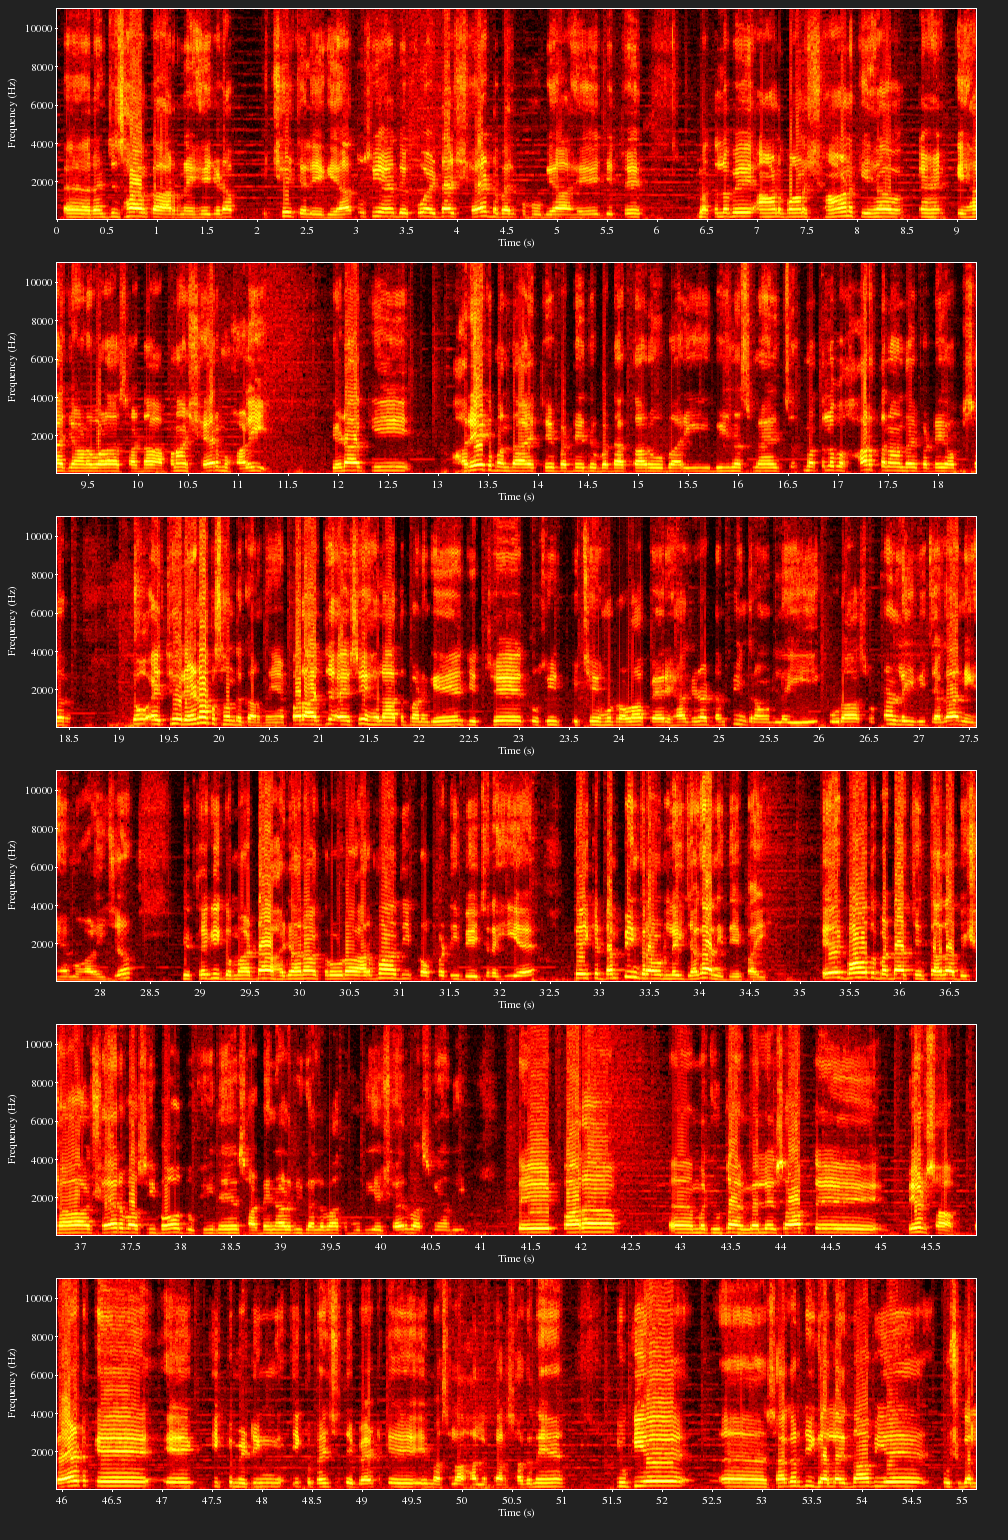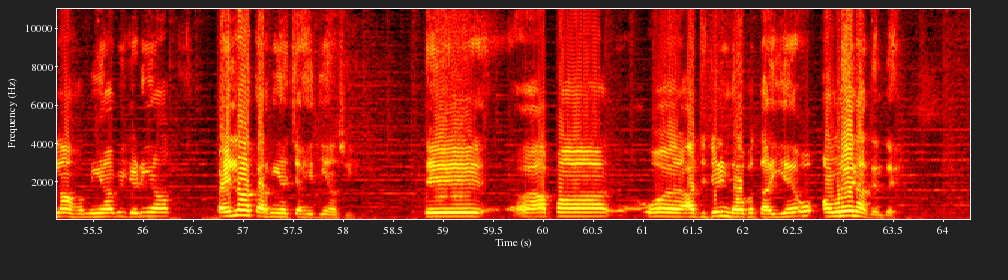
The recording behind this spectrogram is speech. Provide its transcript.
ਅ, ਰੰਜਿਸ਼ਾਂ ਕਾਰਨ ਇਹ ਜਿਹੜਾ ਪਿੱਛੇ ਚਲੇ ਗਿਆ ਤੁਸੀਂ ਇਹ ਦੇਖੋ ਐਡਾ ਸ਼ਹਿਰ ਡਿਵੈਲਪ ਹੋ ਗਿਆ ਹੈ ਜਿੱਥੇ ਮਤਲਬ ਇਹ ਆਣ ਬਾਣ ਸ਼ਾਨ ਕਿਹਾ ਕਹਿ- ਕਿਹਾ ਜਾਣ ਵਾਲਾ ਸਾਡਾ ਆਪਣਾ ਸ਼ਹਿਰ ਮੋਹਾਲੀ ਜਿਹੜਾ ਕਿ ਹਰੇਕ ਬੰਦਾ ਇੱਥੇ ਵੱਡੇ ਤੋਂ ਵੱਡਾ ਕਾਰੋਬਾਰੀ ਬਿਜ਼ਨਸਮੈਨ ਮਤਲਬ ਹਰ ਤਰ੍ਹਾਂ ਦੇ ਵੱਡੇ ਅਫਸਰ ਤੋਂ ਇੱਥੇ ਰਹਿਣਾ ਪਸੰਦ ਕਰਦੇ ਆ ਪਰ ਅੱਜ ਐਸੇ ਹਾਲਾਤ ਬਣ ਗਏ ਜਿੱਥੇ ਤੁਸੀਂ ਪਿੱਛੇ ਹੁਣ ਰੌਲਾ ਪੈ ਰਿਹਾ ਜਿਹੜਾ ਡੰਪਿੰਗ ਗਰਾਊਂਡ ਲਈ ਕੂੜਾ ਸੁੱਟਣ ਲਈ ਵੀ ਜਗ੍ਹਾ ਨਹੀਂ ਹੈ ਮੋਹਾਲੀ 'ਚ ਜਿੱਥੇ ਕਿ ਗਮਾਡਾ ਹਜ਼ਾਰਾਂ ਕਰੋੜਾਂ ਅਰਬਾਂ ਦੀ ਪ੍ਰਾਪਰਟੀ ਵੇਚ ਰਹੀ ਹੈ ਤੇ ਇੱਕ ਡੰਪਿੰਗ ਗਰਾਊਂਡ ਲਈ ਜਗ੍ਹਾ ਨਹੀਂ ਦੇ ਪਾਈ। ਇਹ ਬਹੁਤ ਵੱਡਾ ਚਿੰਤਾ ਦਾ ਵਿਸ਼ਾ ਸ਼ਹਿਰ ਵਾਸੀ ਬਹੁਤ ਦੁਖੀ ਨੇ ਸਾਡੇ ਨਾਲ ਵੀ ਗੱਲਬਾਤ ਹੁੰਦੀ ਹੈ ਸ਼ਹਿਰ ਵਾਸੀਆਂ ਦੀ। ਤੇ ਪਰ ਅ, ਮੌਜੂਦਾ ਐਮਐਲਏ ਸਾਹਿਬ ਤੇ ਮੇਅਰ ਸਾਹਿਬ ਬੈਠ ਕੇ ਇਹ ਇੱਕ ਮੀਟਿੰਗ ਇੱਕ ਬੈਂਚ ਤੇ ਬੈਠ ਕੇ ਇਹ ਮਸਲਾ ਹੱਲ ਕਰ ਸਕਦੇ ਹੈ। ਕਿਉਂਕਿ ਇਹ ਸਾਗਰ ਜੀ ਗੱਲ ਇਦਾਂ ਵੀ ਇਹ ਕੁਝ ਗੱਲਾਂ ਹੁੰਦੀਆਂ ਵੀ ਜਿਹੜੀਆਂ ਪਹਿਲਾਂ ਕਰਨੀਆਂ ਚਾਹੀਦੀਆਂ ਸੀ। ਤੇ ਆਪਾਂ ਉਹ ਅੱਜ ਜਿਹੜੀ ਨੌਬਤ ਆਈ ਹੈ ਉਹ ਆਉਣੇ ਨਾ ਦਿੰਦੇ।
